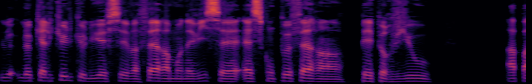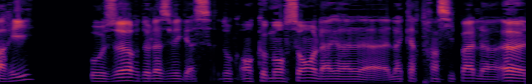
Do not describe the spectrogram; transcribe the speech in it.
Le, calcul que l'UFC va faire, à mon avis, c'est est-ce qu'on peut faire un pay-per-view à Paris aux heures de Las Vegas. Donc en commençant la, carte principale, euh,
